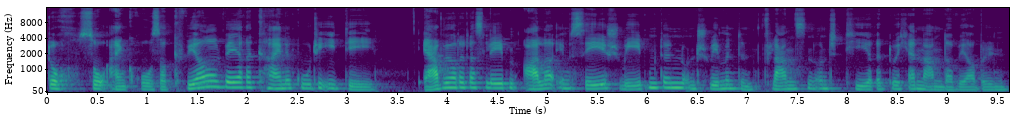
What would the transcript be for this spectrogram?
Doch so ein großer Quirl wäre keine gute Idee. Er würde das Leben aller im See schwebenden und schwimmenden Pflanzen und Tiere durcheinanderwirbeln.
